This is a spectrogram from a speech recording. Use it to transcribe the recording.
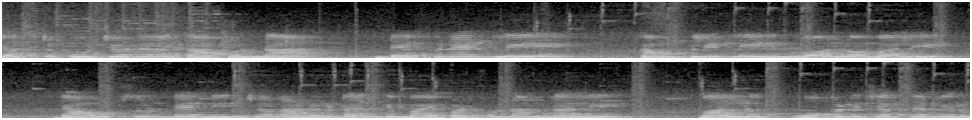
జస్ట్ కూర్చోవటమే కాకుండా డెఫినెట్లీ కంప్లీట్లీ ఇన్వాల్వ్ అవ్వాలి. డౌట్స్ ఉంటే నించొని అడగటానికి భయపడకుండా ఉండాలి. వాళ్ళు ఒకటి చెప్తే మీరు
